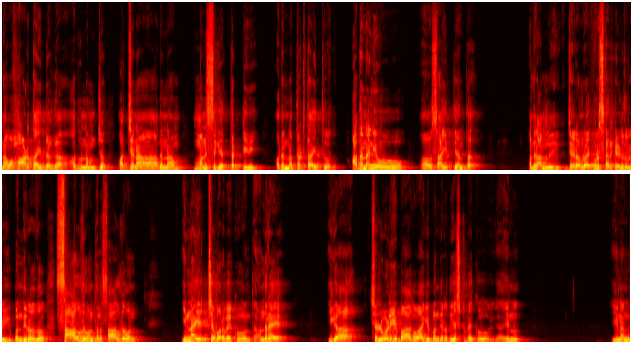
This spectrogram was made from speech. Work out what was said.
ನಾವು ಹಾಡ್ತಾ ಇದ್ದಾಗ ಅದು ನಮ್ಮ ಜ, ಆ ಜನ ಅದನ್ನು ಮನಸ್ಸಿಗೆ ತಟ್ಟಿ ಅದನ್ನು ತಟ್ತಾ ಇತ್ತು ಅದು. ಅದನ್ನು ನೀವು ಸಾಹಿತ್ಯ ಅಂತ, ಅಂದರೆ ಆಮೇಲೆ ಜಯರಾಮ್ ರಾಯ್ಪುರ ಸರ್ ಹೇಳಿದ್ರು, ಈಗ ಬಂದಿರೋದು ಸಾಲದು ಅಂತಲ್ಲ, ಸಾಲದು ಅಂತ ಇನ್ನೂ ಹೆಚ್ಚು ಬರಬೇಕು ಅಂತ. ಅಂದರೆ ಈಗ ಚಳುವಳಿ ಭಾಗವಾಗಿ ಬಂದಿರೋದು ಎಷ್ಟು ಬೇಕು? ಈಗ ಏನು ಈಗ ನಾನು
